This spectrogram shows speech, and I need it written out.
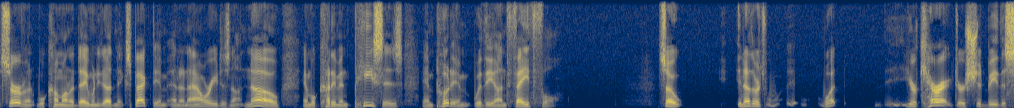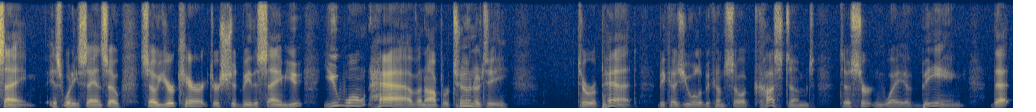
servant will come on a day when he doesn't expect him and an hour he does not know and will cut him in pieces and put him with the unfaithful. So, in other words, what your character should be the same is what he's saying. So, so your character should be the same. You you won't have an opportunity to repent because you will have become so accustomed to a certain way of being that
